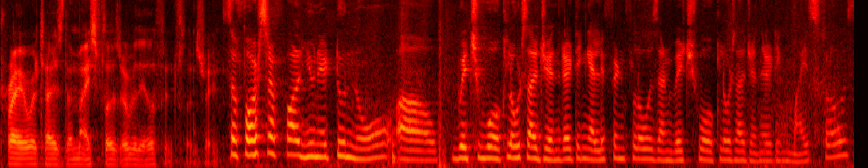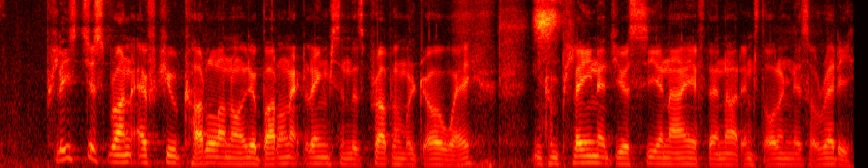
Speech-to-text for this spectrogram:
prioritize the mice flows over the elephant flows, right? So first of all, you need to know uh, which workloads are generating elephant flows and which workloads are generating mice flows. Please just run FQ CoDel on all your bottleneck links and this problem will go away. And complain at your CNI if they're not installing this already.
